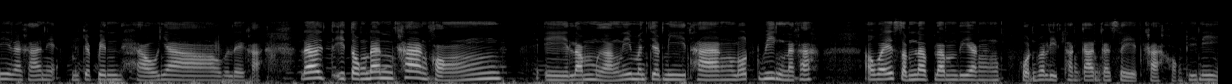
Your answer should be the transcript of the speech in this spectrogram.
นี่นะคะเนี่ยมันจะเป็นแถวยาวไปเลยค่ะ แล้วอีตรงด้านข้างของเออลำเหมืองนี่มันจะมีทางรถวิ่งนะคะ เอาไว้สำหรับลำเลียงผลผลิตทางการเกษตรค่ะของที่นี่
